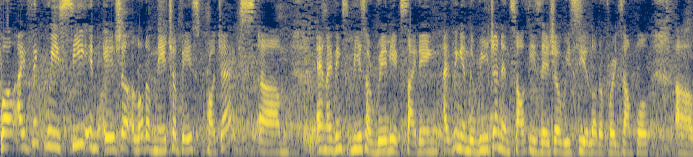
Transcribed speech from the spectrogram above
Well, I think we see in Asia a lot of nature-based projects, um, and I think these are really exciting. I think in the region in Southeast Asia, we see a lot of, for example, uh,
